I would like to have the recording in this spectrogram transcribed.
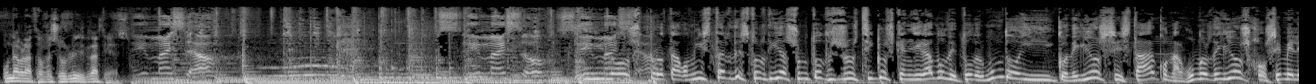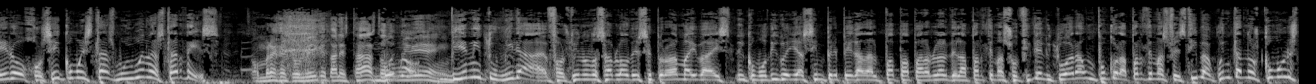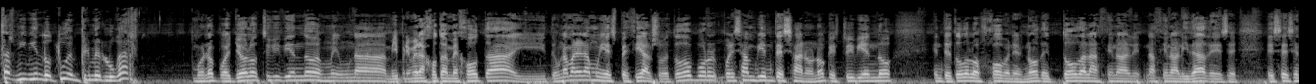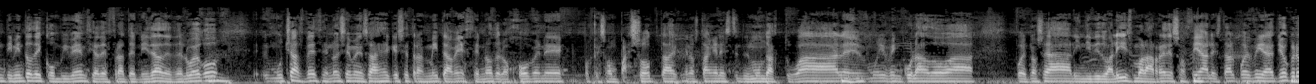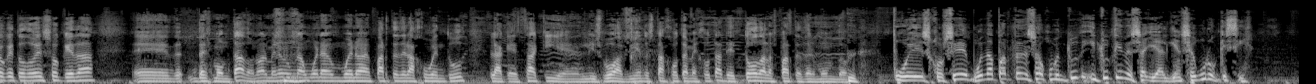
Un abrazo, Jesús Luis, gracias. Los protagonistas de estos días son todos esos chicos que han llegado de todo el mundo y con ellos está, con algunos de ellos, José Melero. José, ¿cómo estás? Muy buenas tardes. Hombre, Jesús Luis, ¿qué tal estás? Todo muy bien. Bien, y tú, mira, Faustino nos ha hablado de ese programa, iba, como digo, ella siempre pegada al Papa para hablar de la parte más oficial y tú ahora un poco la parte más festiva. Cuéntanos, ¿cómo lo estás viviendo tú en primer lugar? Bueno, pues yo lo estoy viviendo, es mi, una, mi primera JMJ y de una manera muy especial, sobre todo por, por, ese ambiente sano ¿no? que estoy viendo entre todos los jóvenes, ¿no? de todas las nacionalidades, ese sentimiento de convivencia, de fraternidad. Desde luego, mm. muchas veces, ¿no? ese mensaje que se transmite a veces ¿no? de los jóvenes, porque son pasotas, que no están en este el mundo actual, es muy vinculado a pues no sea el individualismo, las redes sociales, tal, pues mira, yo creo que todo eso queda eh, desmontado, ¿no? Al menos una buena, buena parte de la juventud, la que está aquí en Lisboa viviendo esta JMJ de todas las partes del mundo. Pues José, buena parte de esa juventud, y tú tienes ahí a alguien, seguro que sí.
